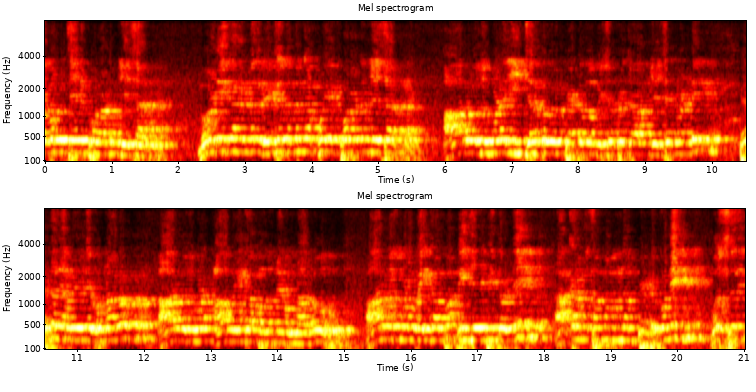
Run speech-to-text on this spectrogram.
ఎవరు చేయని పోరాటం చేశారు? మోడీ గారి మీద వ్యక్తిగతంగా పోయి పోరాటం చేశారు. ఆ రోజు కూడా ఈ చిలకలూరుపేటలో విష ప్రచారం చేసేటువంటి పెద్దలు ఎవరైతే ఉన్నారో ఆ రోజు కూడా ఆ వైకాపాలోనే ఉన్నారు. ఆ రోజు కూడా వైకాపా బీజేపీ తోటి అక్రమ సంబంధం పెట్టుకొని ముస్లిం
